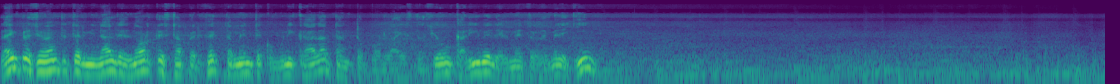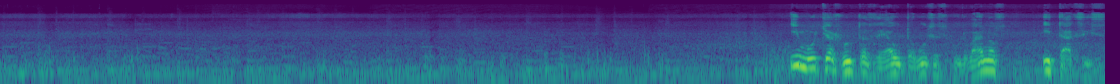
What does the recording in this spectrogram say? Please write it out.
La impresionante terminal del norte está perfectamente comunicada tanto por la estación Caribe del Metro de Medellín, y muchas rutas de autobuses urbanos y taxis.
